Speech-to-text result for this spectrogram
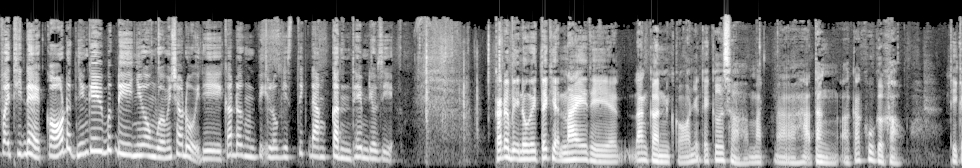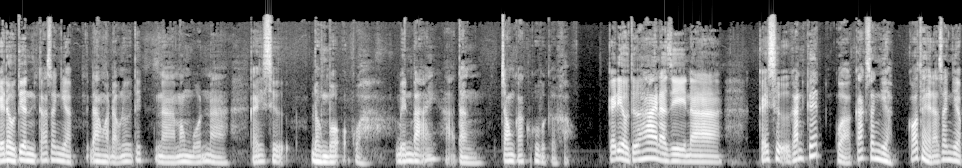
Vậy thì để có được những cái bước đi như ông vừa mới trao đổi thì các đơn vị logistics đang cần thêm điều gì ạ? Các đơn vị logistics hiện nay thì đang cần có những cái cơ sở mặt à, hạ tầng ở các khu cửa khẩu. Thì cái đầu tiên các doanh nghiệp đang hoạt động logistics là mong muốn là cái sự đồng bộ của bến bãi, hạ tầng trong các khu vực cửa khẩu. Cái điều thứ hai là gì là cái sự gắn kết của các doanh nghiệp, có thể là doanh nghiệp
